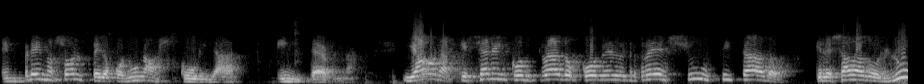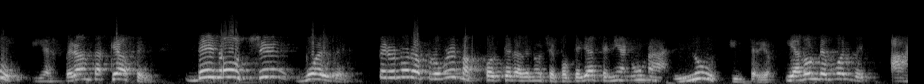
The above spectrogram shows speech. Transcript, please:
en pleno sol, pero con una oscuridad interna. Y ahora que se han encontrado con el resucitado, que les ha dado luz y esperanza, ¿qué hacen? De noche vuelven. Pero no era problema porque era de noche, porque ya tenían una luz interior. ¿Y a dónde vuelven? A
